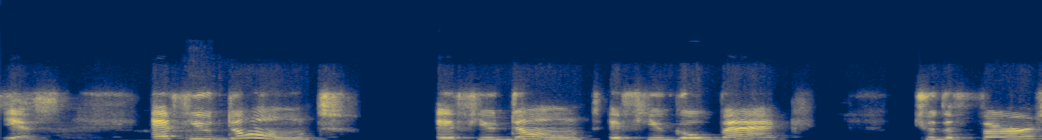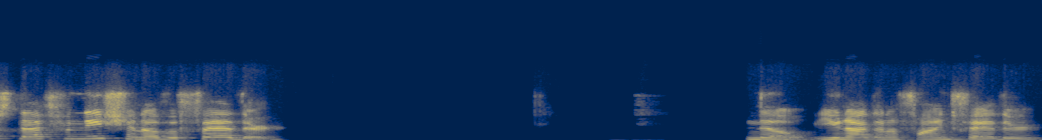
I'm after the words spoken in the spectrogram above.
Yes. If you don't, if you don't, if you go back to the first definition of a feather. No, you're not going to find feather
